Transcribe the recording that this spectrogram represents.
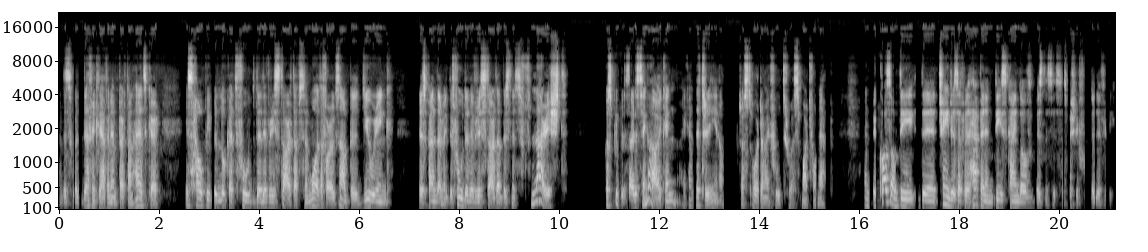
and this will definitely have an impact on healthcare is how people look at food delivery startups. In Malta for example during this pandemic the food delivery startup business flourished because people started saying oh i can i can literally you know just order my food through a smartphone app and because of the the changes that will happen in these kind of businesses especially food delivery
